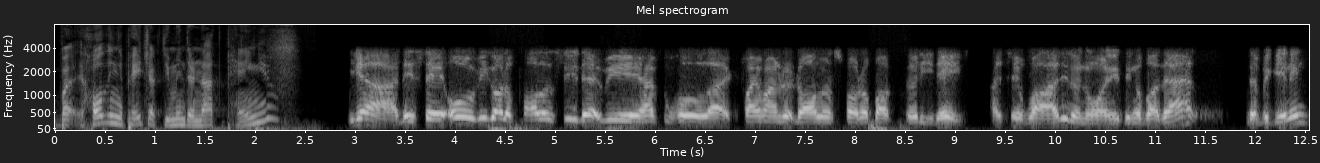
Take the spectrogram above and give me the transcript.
but holding a paycheck, do you mean they're not paying you? Yeah, they say, oh, we got a policy that we have to hold like five hundred dollars for about thirty days. I say, well, I didn't know anything about that. The beginning.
